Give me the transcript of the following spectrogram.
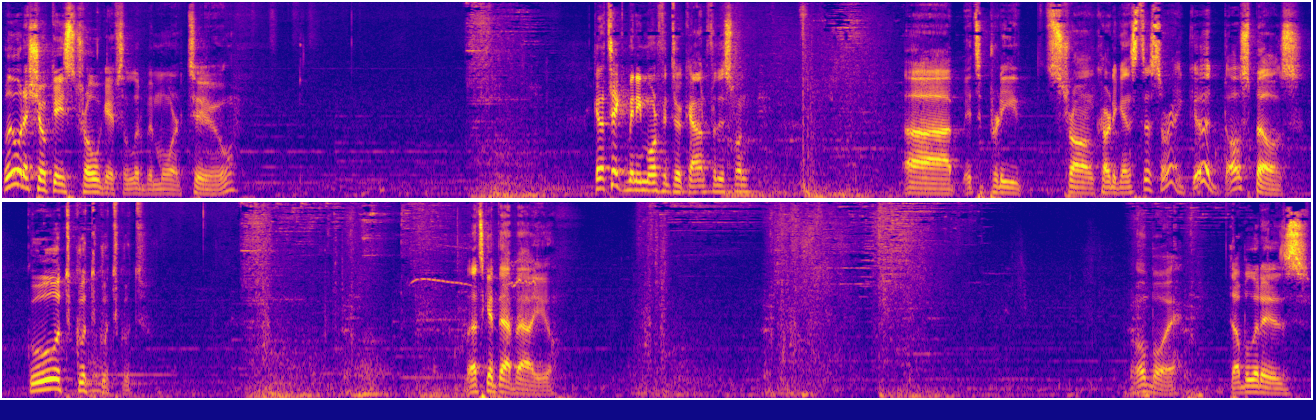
Really want to showcase troll gifts a little bit more too. Gotta take mini morph into account for this one. Uh, it's a pretty strong card against us. All right, good. All spells. Good, good, good, good. Let's get that value. Oh boy. Double it is.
